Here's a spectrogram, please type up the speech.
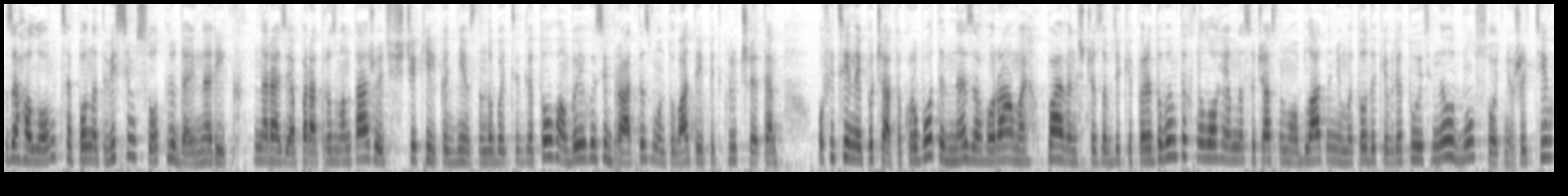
Загалом це понад 800 людей на рік. Наразі апарат розвантажують ще кілька днів знадобиться для того, аби його зібрати, змонтувати і підключити. Офіційний початок роботи не за горами. Певен, що завдяки передовим технологіям на сучасному обладнанню методики врятують не одну сотню життів,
